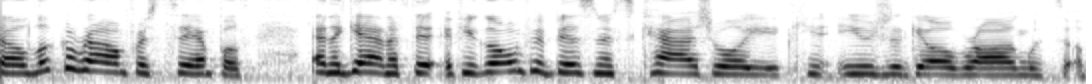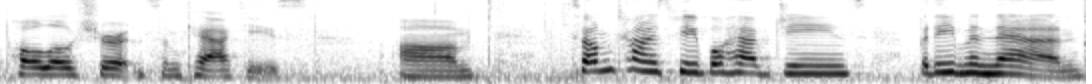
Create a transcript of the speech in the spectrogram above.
So look around for samples. And again, if, the, if you're going for business casual, you can usually go wrong with a polo shirt and some khakis. Um, sometimes people have jeans, but even then,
